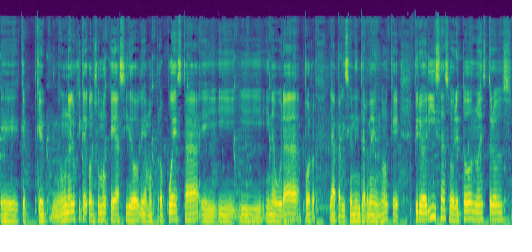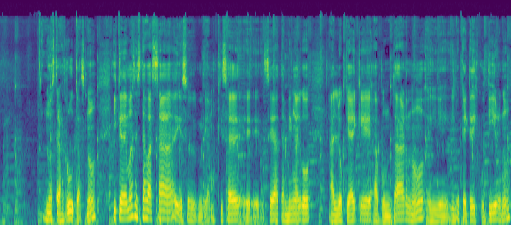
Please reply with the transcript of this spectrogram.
eh, que, una lógica de consumo que ha sido, digamos, propuesta y, y inaugurada por la aparición de internet, ¿no? Que prioriza sobre todo nuestra nuestras rutas, ¿no? Y que además está basada, y eso, digamos, quizá eh, sea también algo a lo que hay que apuntar, ¿no? Y, lo que hay que discutir, ¿no?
